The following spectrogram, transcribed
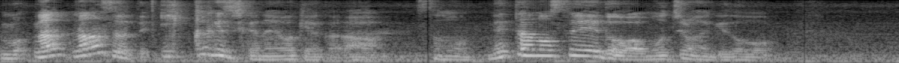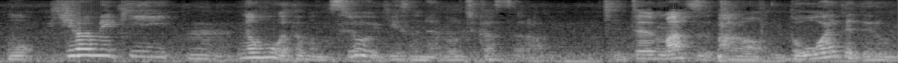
もうなんなんせだって1ヶ月しかないわけやからそのネタの精度はもちろんやけどもうひらめきうん。の方が多分強い気がするねどっちかっつったら。じゃあまずあのどうやって出るん？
